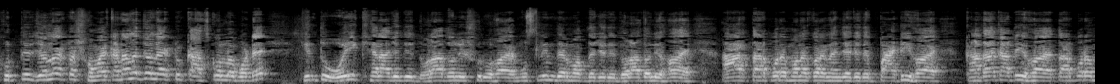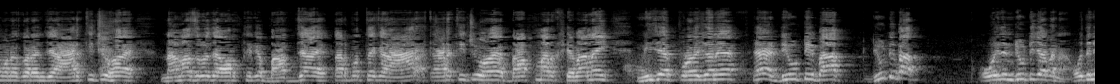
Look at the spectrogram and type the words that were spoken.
ফুর্তির জন্য, একটা সময় কাটানোর জন্য একটু কাজ করল বটে কিন্তু ওই খেলা যদি দোলাদলি শুরু হয়, মুসলিমদের মধ্যে যদি দোলাদলি হয়, আর তারপরে মনে করেন যে যদি পার্টি হয়, কাঁদাকাটি হয়, তারপরে মনে করেন যে আর কিছু হয়, নামাজ রোজা ওর থেকে বাদ যায়, তারপর থেকে আর আর কিছু হয়, বাপ মার সেবা নাই, নিজের প্রয়োজনে হ্যাঁ ডিউটি বাদ ডিউটি বাদ, ওই দিন ডিউটি যাবে না, ওই দিন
